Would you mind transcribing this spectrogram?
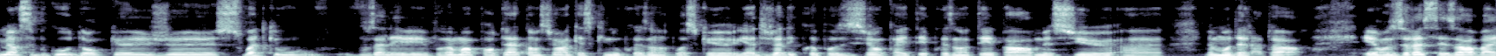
Merci beaucoup. Donc, euh, je souhaite que vous, vous allez vraiment porter attention à ce qu'il nous présente parce qu'il y a déjà des propositions qui ont été présentées par monsieur euh, le modérateur et on dirait que César va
